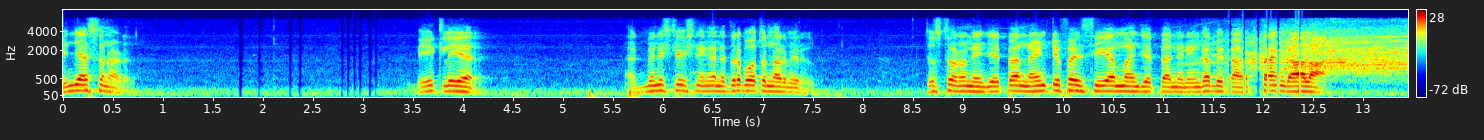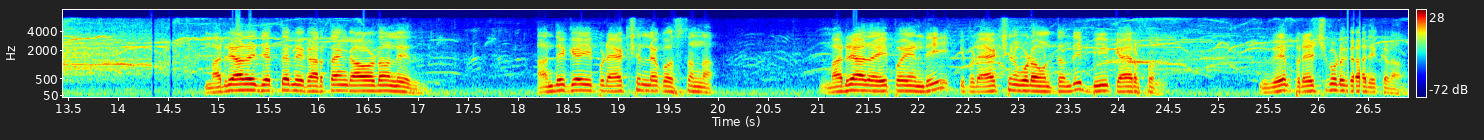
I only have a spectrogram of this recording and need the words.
ఏం చేస్తున్నాడు? బీ క్లియర్ అడ్మినిస్ట్రేషన్ ఇంకా నిద్రపోతున్నారు మీరు. చూస్తున్నాను నేను చెప్పాను నైంటీ ఫైవ్ సీఎం అని చెప్పాను నేను ఇంకా మీకు అర్థం కాలా? మర్యాద చెప్తే మీకు అర్థం కావడం లేదు. అందుకే ఇప్పుడు యాక్షన్లోకి వస్తున్నా. మర్యాద అయిపోయింది ఇప్పుడు యాక్షన్ కూడా ఉంటుంది. బీ కేర్ఫుల్ నువ్వేం ప్రేక్షకుడు కాదు ఇక్కడ.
